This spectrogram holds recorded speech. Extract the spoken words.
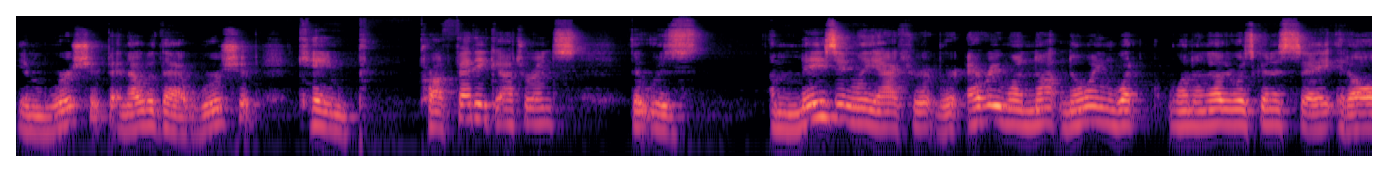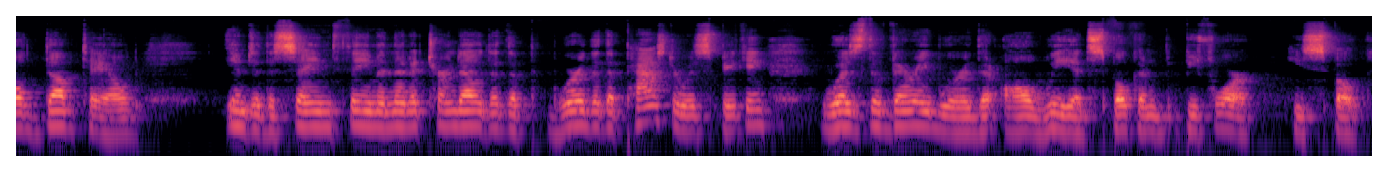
in worship, and out of that worship came prophetic utterance that was amazingly accurate, where everyone, not knowing what one another was going to say, it all dovetailed into the same theme. And then it turned out that the word that the pastor was speaking was the very word that all we had spoken before he spoke.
